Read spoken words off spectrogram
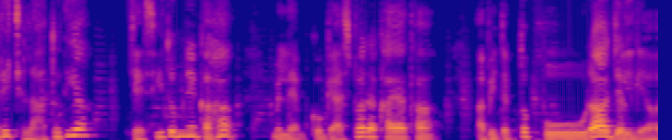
अरे जला तो दिया। जैसे ही तुमने कहा मैं लैंप को गैस पर रखाया था। अभी तक तो पूरा जल गया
